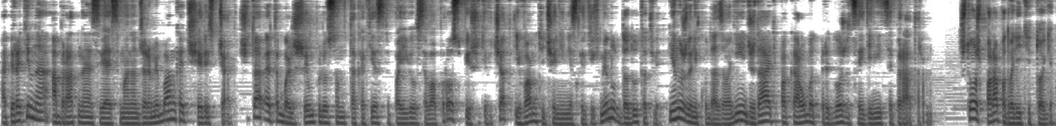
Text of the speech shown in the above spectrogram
Оперативная обратная связь с менеджерами банка через чат. Считаю это большим плюсом, так как если появился вопрос, пишите в чат и вам в течение нескольких минут дадут ответ. Не нужно никуда звонить, ждать, пока робот предложит соединить с оператором. Что ж, пора подводить итоги.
